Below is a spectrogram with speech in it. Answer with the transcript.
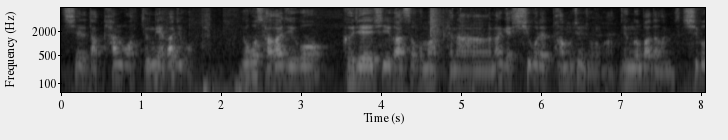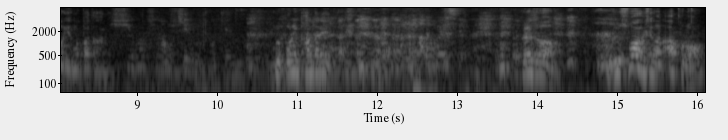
시에 다 팔고 정리해가지고 요거 사가지고 거제시 가서 그만 편안하게 시골에 파묻히는 게 좋을까? 연금 받아가면서 10억 연금 받아가면서 아무치는 못했는데. 그걸 본인 판단해야 돼. 그래서 우리 수강생은 앞으로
